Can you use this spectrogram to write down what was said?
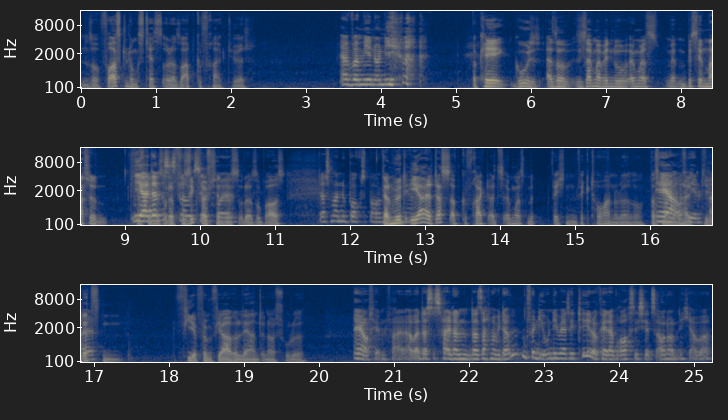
in so Vorstellungstests oder so abgefragt wird. Aber bei mir noch nie. Okay, gut. Also ich sag mal, wenn du irgendwas mit ein bisschen Mathe Ja, dann oder Physikverständnis oder so brauchst, Dass man eine Box bauen dann kann, wird ja. eher das abgefragt als irgendwas mit welchen Vektoren oder so. Was Ja, man dann halt die Fall. letzten vier, fünf Jahre lernt in der Schule. Ja, auf jeden Fall. Aber das ist halt dann, da sagt man wieder, hm, für die Universität, okay, da brauchst du es jetzt auch noch nicht, aber.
